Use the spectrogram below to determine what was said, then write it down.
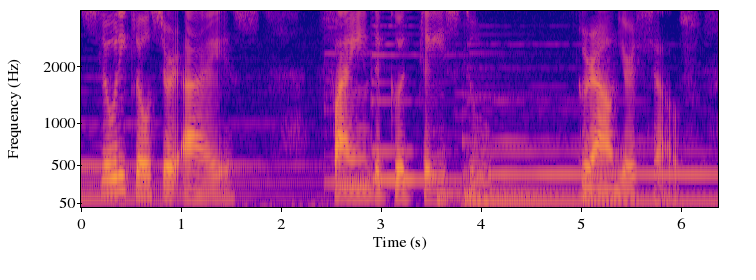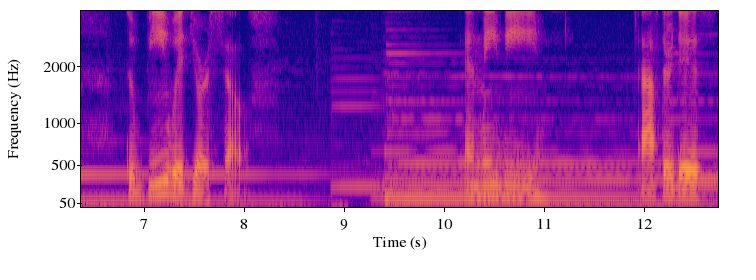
Slowly close your eyes. Find a good place to ground yourself, to be with yourself. And maybe after this,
